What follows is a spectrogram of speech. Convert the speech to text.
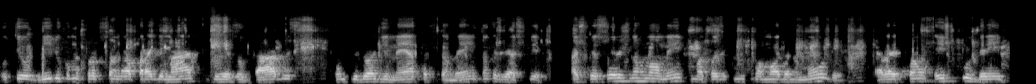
o teu brilho como profissional pragmático de resultados, cumpridor de metas também. Então, quer dizer, acho que as pessoas normalmente, uma coisa que me incomoda no mundo, elas são excludentes,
